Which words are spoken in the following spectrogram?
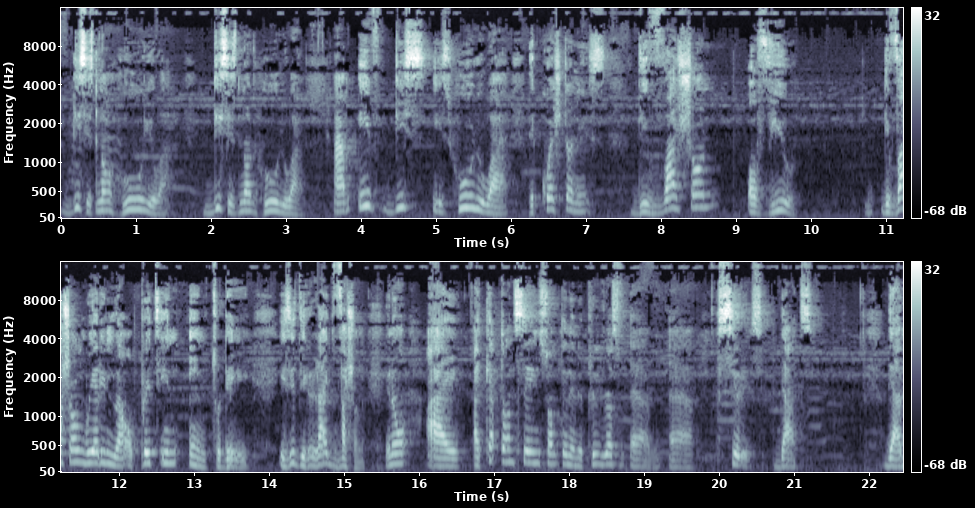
This is not who you are. This is not who you are. And if this is who you are, the question is the version of you the version wherein you are operating in today is it the right version? You know i i kept on saying something in the previous um, uh, series that there are,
